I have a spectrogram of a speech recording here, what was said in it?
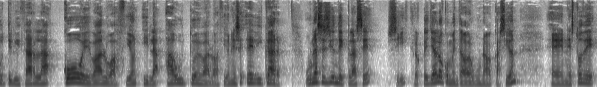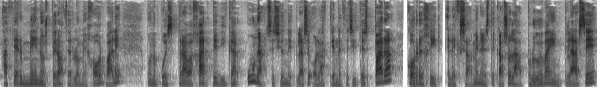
utilizar la coevaluación y la autoevaluación, es dedicar una sesión de clase, sí, creo que ya lo he comentado en alguna ocasión, en esto de hacer menos pero hacerlo mejor, ¿vale? Bueno, pues trabajar, dedicar una sesión de clase o las que necesites para corregir el examen, en este caso la prueba en clase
